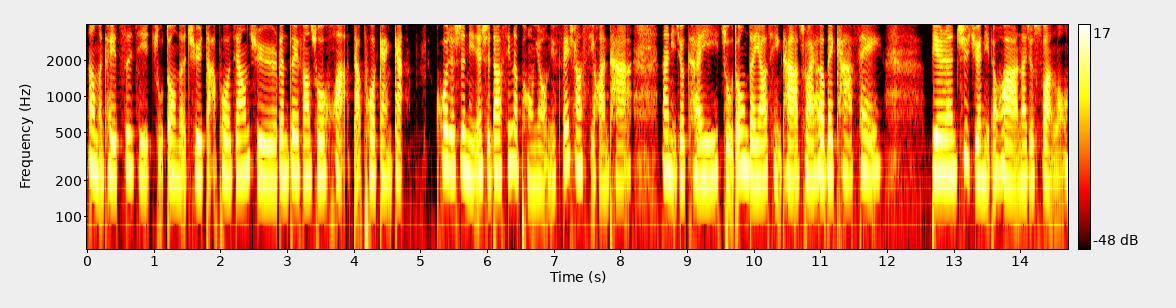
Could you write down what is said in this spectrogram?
那我们可以自己主动的去打破僵局，跟对方说话，打破尴尬。或者是你认识到新的朋友，你非常喜欢他，那你就可以主动的邀请他出来喝杯咖啡。别人拒绝你的话，那就算了，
